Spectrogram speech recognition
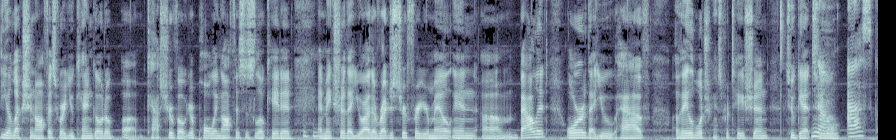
the election office where you can go to uh, cast your vote, your polling office is located, Mm-hmm. and make sure that you either register for your mail-in um, ballot or that you have available transportation to get to. Ask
